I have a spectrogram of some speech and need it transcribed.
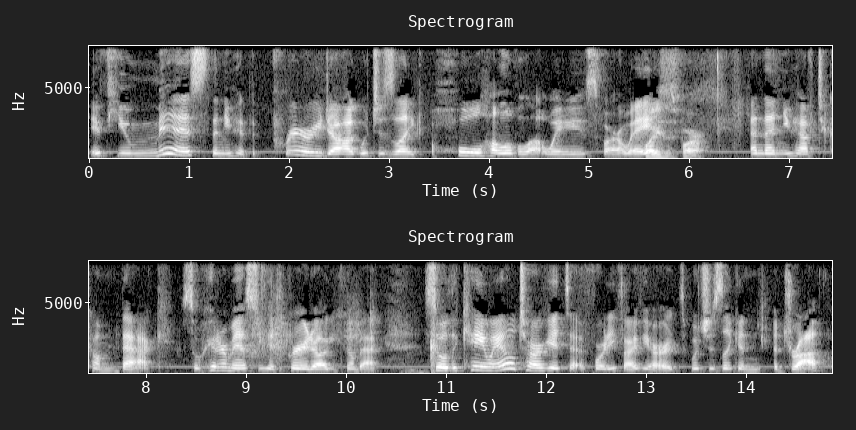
If you miss, then you hit the prairie dog, which is like a whole hell of a lot ways far away, Twice as far. and then you have to come back. So hit or miss, you hit the prairie dog, you come back. Mm-hmm. So the KYL target's at 45 yards, which is like an, a drop.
